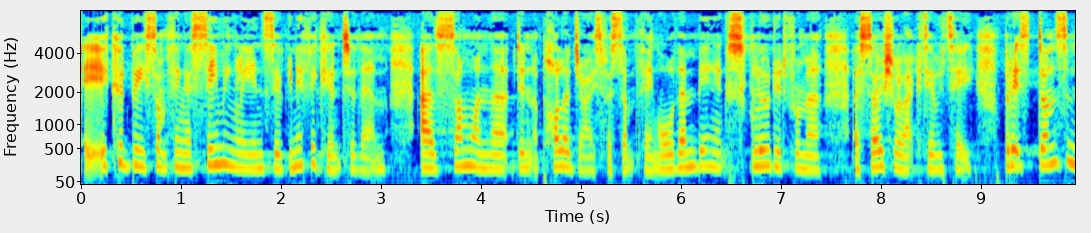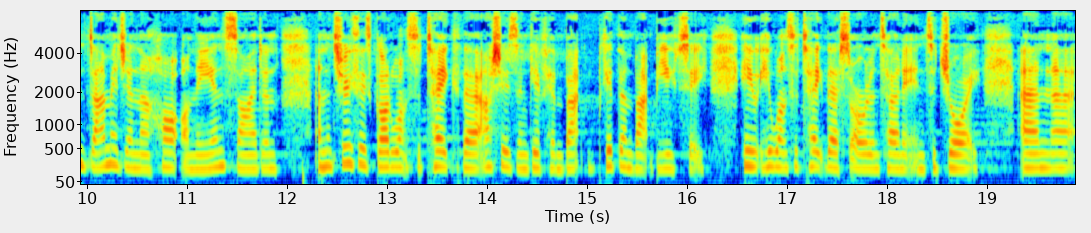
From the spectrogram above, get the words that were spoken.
it could be something as seemingly insignificant to them as someone that didn't apologize for something or them being excluded from a, a social activity. But it's done some damage in their heart on the inside. And, and the truth is, God wants to take their ashes and give, him back, give them back beauty. He, he wants to take their sorrow and turn it into joy. And uh,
